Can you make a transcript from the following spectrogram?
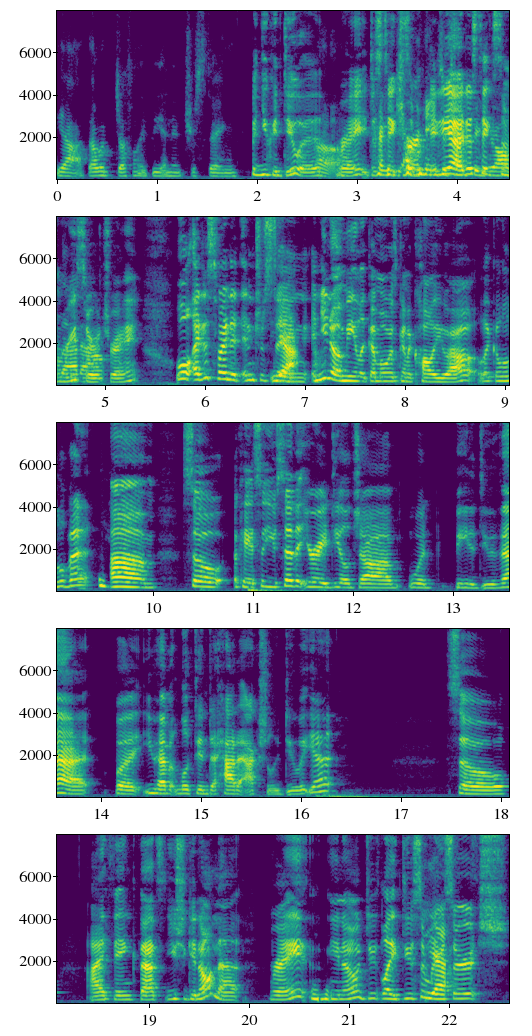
yeah, that would definitely be an interesting. But you could do it, Uh, right? It just takes some, yeah, it just takes some research, out. right? Well, I just find it interesting, Yeah. and you know me, like I'm always gonna call you out, like a little bit. Um, so okay, so you said that your ideal job would be to do that, but you haven't looked into how to actually do it yet. So I think that's you should get on that, right? Mhm. You know, do like do some Yes. research,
